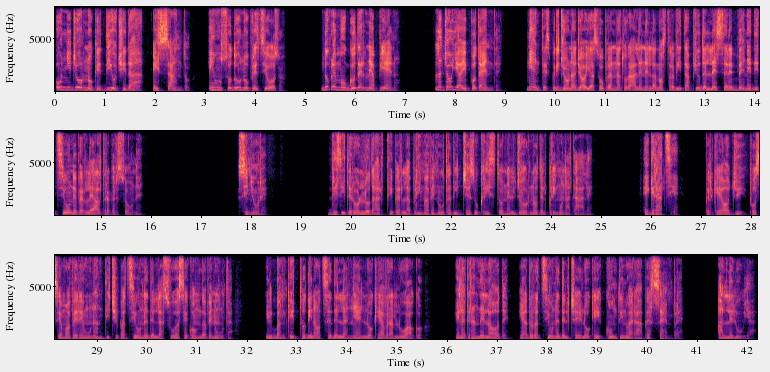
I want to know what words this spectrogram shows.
ogni giorno che Dio ci dà è santo, è un suo dono prezioso. Dovremmo goderne appieno. La gioia è potente. Niente sprigiona gioia soprannaturale nella nostra vita più dell'essere benedizione per le altre persone. Signore, desidero lodarti per la prima venuta di Gesù Cristo nel giorno del primo Natale. E grazie perché oggi possiamo avere un'anticipazione della sua seconda venuta il banchetto di nozze dell'agnello che avrà luogo e la grande lode e adorazione del cielo che continuerà per sempre. Alleluia.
